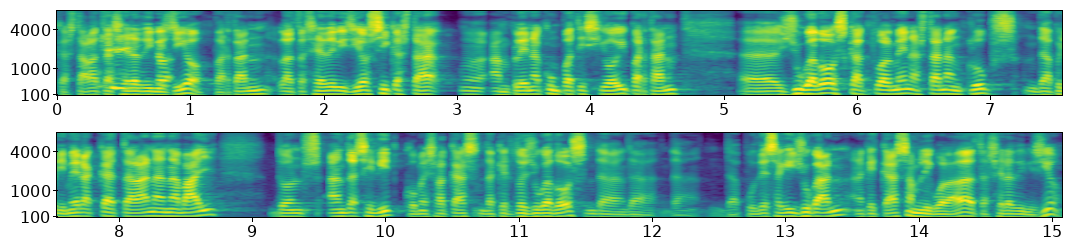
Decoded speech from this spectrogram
Que està a la tercera sí, divisió. Per tant, la tercera divisió sí que està eh, en plena competició i, per tant, eh, jugadors que actualment estan en clubs de primera catalana en avall doncs han decidit, com és el cas d'aquests dos jugadors, de, de, de, de poder seguir jugant, en aquest cas, amb l'Igualada de tercera divisió.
